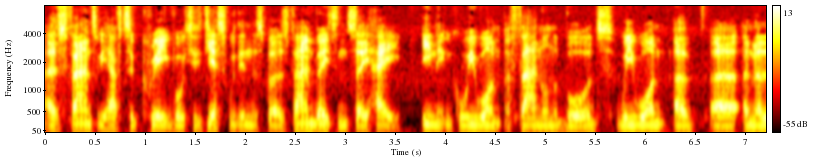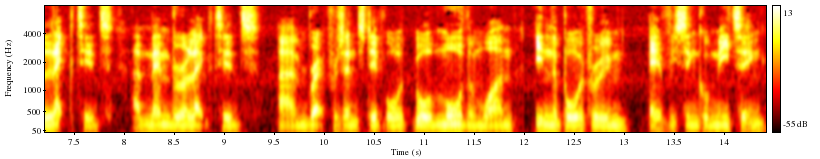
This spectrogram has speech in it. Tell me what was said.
as fans, we have to create voices. Yes, within the Spurs fan base, and say, hey, ENIC, we want a fan on the boards. We want a uh, an elected, a member elected um, representative, or or more than one in the boardroom every single meeting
